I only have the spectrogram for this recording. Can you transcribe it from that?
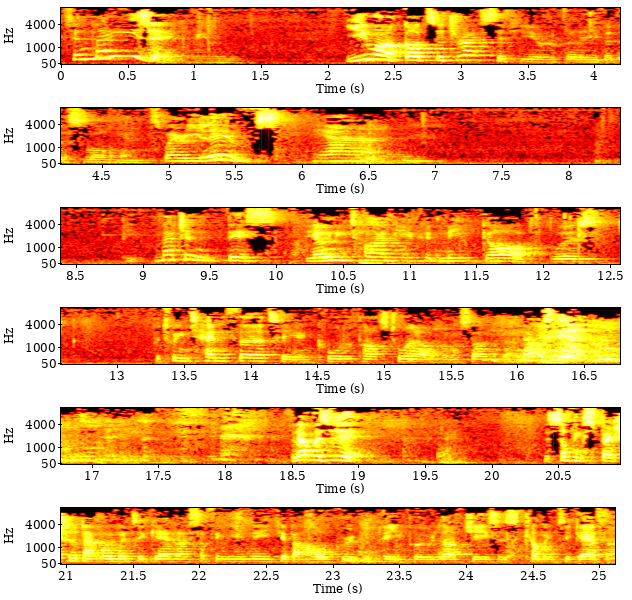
It's amazing. You are God's address if you're a believer this morning. It's where He lives. Yeah. Imagine this: the only time you could meet God was between ten thirty and quarter past twelve on a Sunday. That was it. and that was it. There's something special about when we're together. Something unique about a whole group of people who love Jesus coming together.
